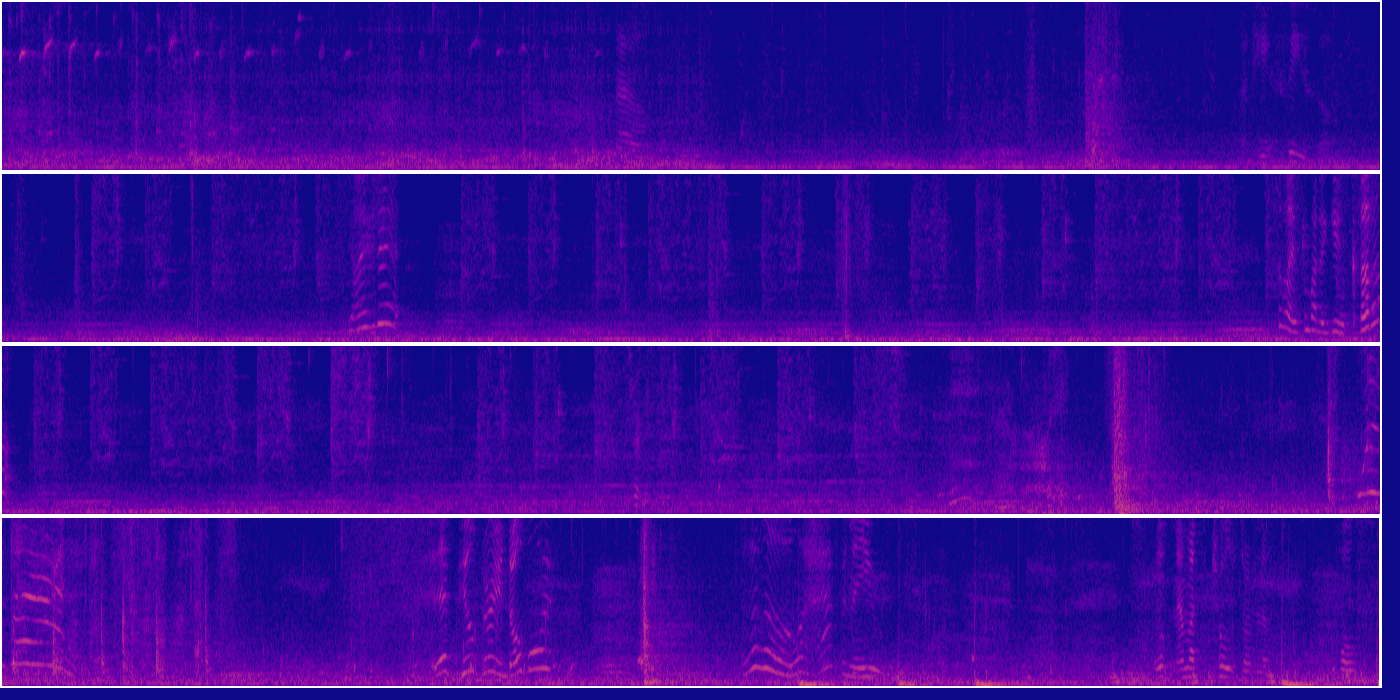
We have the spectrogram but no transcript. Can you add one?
Now. I can't see, so. Y'all hear that? Sound like somebody getting cut up. Turn this off. what is that? Is that Pillsbury Doughboy? Ugh, what happened to you? Oh, now my controller's starting to pulse.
